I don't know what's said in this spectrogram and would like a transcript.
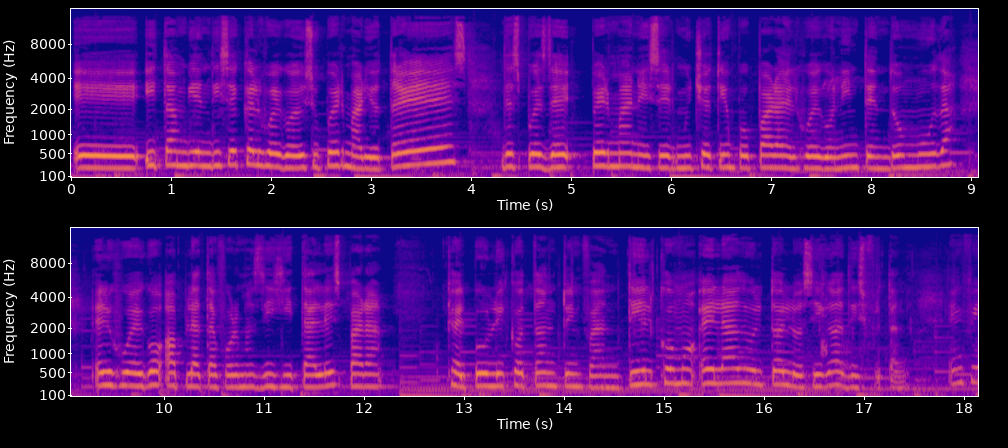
Eh, y también dice que el juego de Super Mario 3, después de permanecer mucho tiempo para el juego, Nintendo muda el juego a plataformas digitales para que el público tanto infantil como el adulto lo siga disfrutando. En fin,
